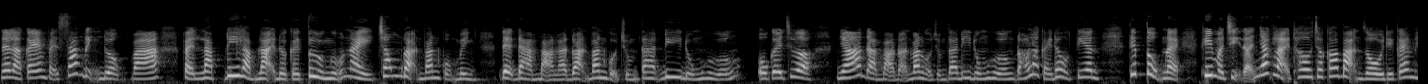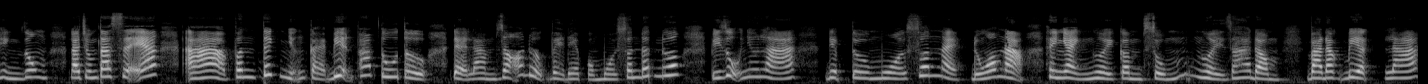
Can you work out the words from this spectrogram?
Nên là các em phải xác định được và phải lặp đi lặp lại được cái từ ngữ này trong đoạn văn của mình để đảm bảo là đoạn văn của chúng ta đi đúng hướng. Ok chưa? Nhá, đảm bảo đoạn văn của chúng ta đi đúng hướng Đó là cái đầu tiên Tiếp tục này, khi mà chị đã nhắc lại thơ cho các bạn rồi Thì các em hình dung là chúng ta sẽ À, phân tích những cái biện pháp tu từ Để làm rõ được vẻ đẹp của mùa xuân đất nước Ví dụ như là Điệp từ mùa xuân này, đúng không nào? Hình ảnh người cầm súng, người ra đồng Và đặc biệt là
